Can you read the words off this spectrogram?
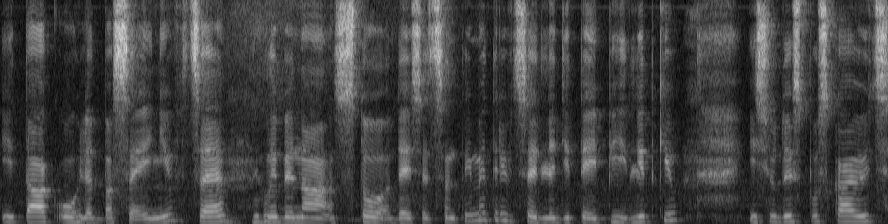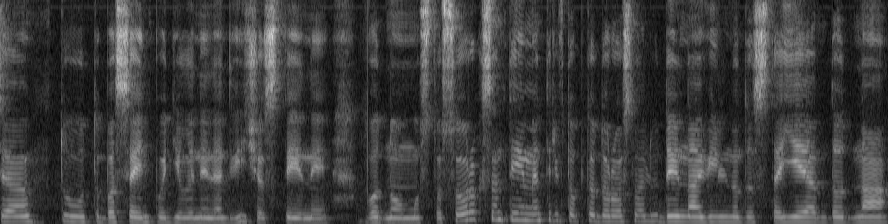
І так, огляд басейнів. Це глибина 110 см, це для дітей підлітків. І сюди спускаються. Тут басейн поділений на дві частини. В одному 140 см, тобто доросла людина вільно достає до дна.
